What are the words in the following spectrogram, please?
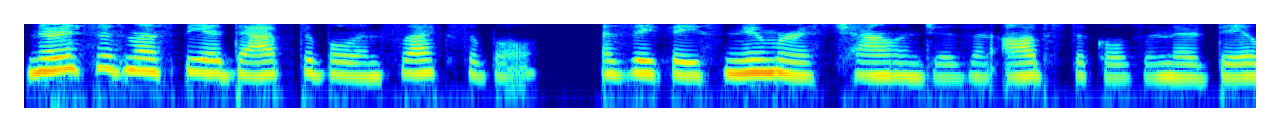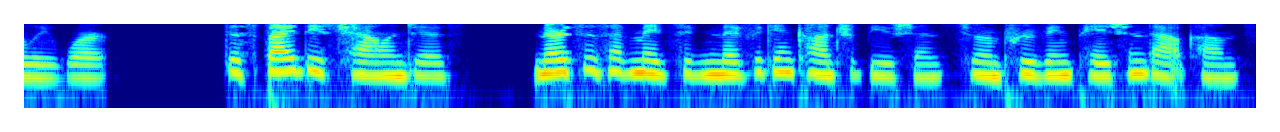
Nurses must be adaptable and flexible as they face numerous challenges and obstacles in their daily work. Despite these challenges, nurses have made significant contributions to improving patient outcomes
